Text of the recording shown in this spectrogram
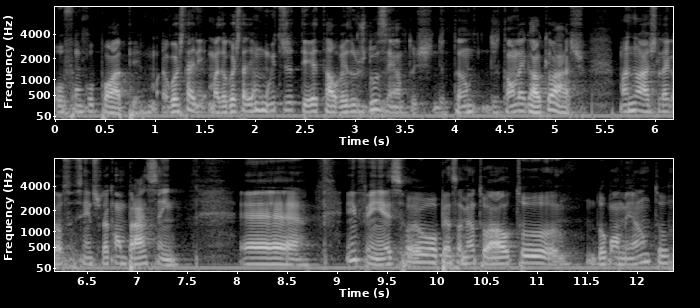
o Funko Pop. Eu gostaria, mas eu gostaria muito de ter talvez uns 200, de tão, de tão legal que eu acho. Mas não acho legal o suficiente para comprar sim. É, enfim, esse foi o pensamento alto do momento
